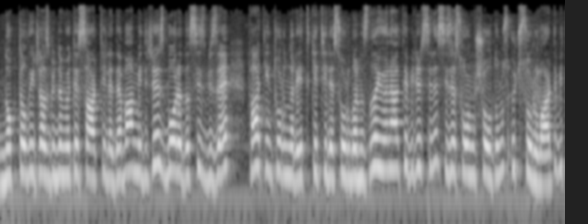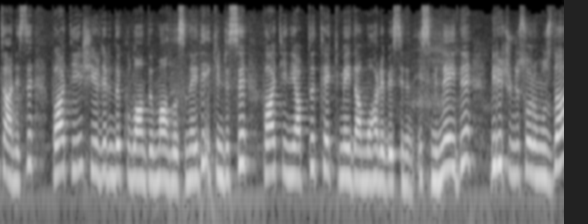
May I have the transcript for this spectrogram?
noktalayacağız. Gündem ötesi artıyla devam edeceğiz. Bu arada siz bize Fatih'in torunları etiketiyle sorularınızı da yöneltebilirsiniz. Size sormuş olduğumuz 3 soru vardı. Bir tanesi Fatih'in şiirlerinde kullandığı mahlası neydi? İkincisi Fatih'in yaptığı tek meydan muharebesinin ismi neydi? Bir üçüncü sorumuzda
